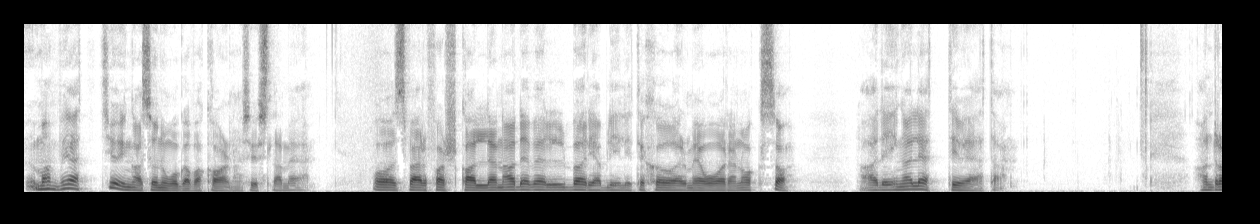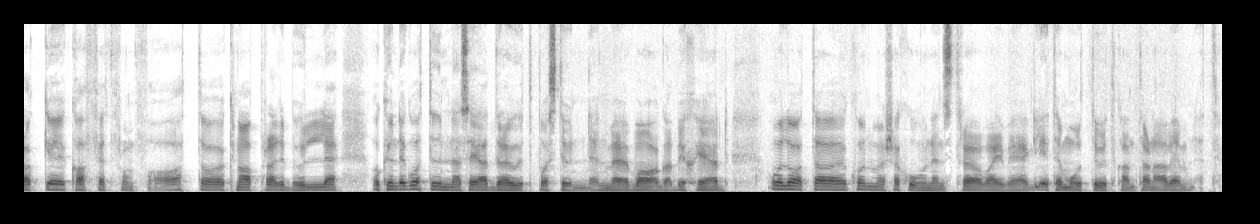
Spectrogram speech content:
Man vet ju inga så noga vad karna sysslar med. Och svärfarskallen hade väl börjat bli lite skör med åren också. Ja, det är inga lätt till veta. Han drack eh, kaffet från fat och knaprade bulle och kunde gott unna sig att dra ut på stunden med vaga besked och låta konversationen ströva iväg lite mot utkanterna av ämnet.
